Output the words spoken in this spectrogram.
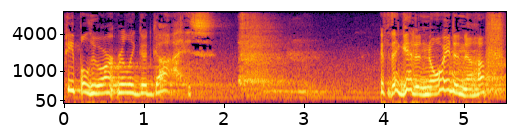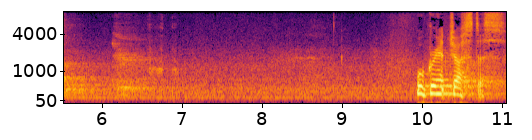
people who aren't really good guys, if they get annoyed enough, will grant justice.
